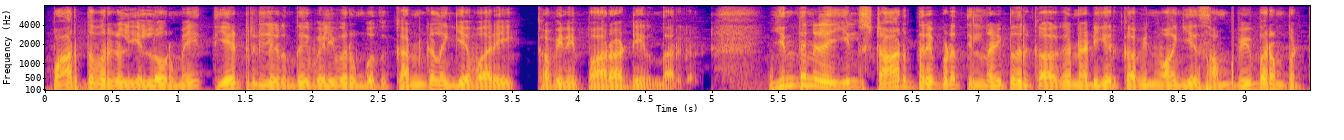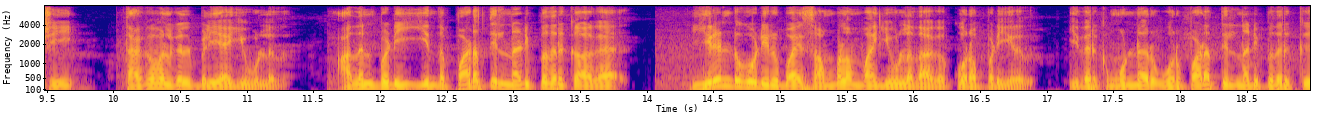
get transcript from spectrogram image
பார்த்தவர்கள் எல்லோருமே தியேட்டரிலிருந்து வெளிவரும்போது கண்கலங்கியவாறே கவினை பாராட்டியிருந்தார்கள். இந்த நிலையில் ஸ்டார் திரைப்படத்தில் நடிப்பதற்காக நடிகர் கவின் வாங்கிய சம்ப விபரம் பற்றி தகவல்கள் வெளியாகி உள்ளது. அதன்படி இந்த படத்தில் நடிப்பதற்காக இரண்டு கோடி ரூபாய் சம்பளம் வாங்கியுள்ளதாக கூறப்படுகிறது. இதற்கு முன்னர் ஒரு படத்தில் நடிப்பதற்கு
